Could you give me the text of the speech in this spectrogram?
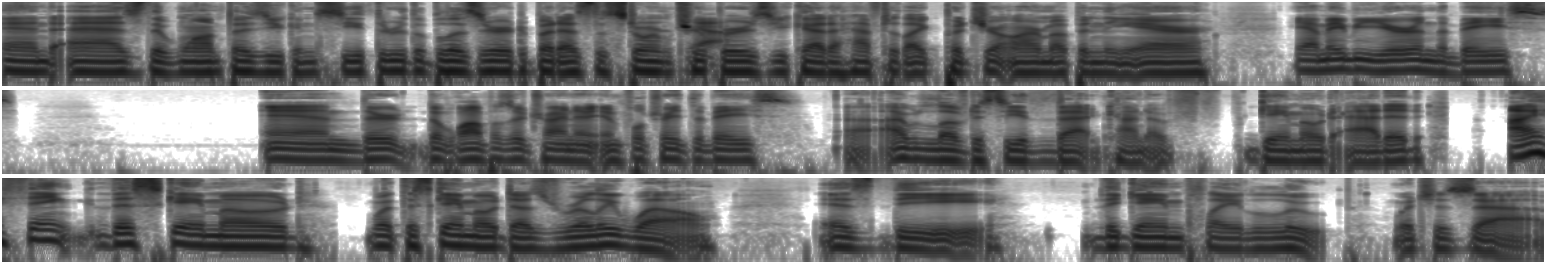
And as the Wampas, you can see through the blizzard, but as the stormtroopers, you gotta have to like put your arm up in the air. Yeah, maybe you're in the base, and they're the Wampas are trying to infiltrate the base. Uh, I would love to see that kind of game mode added. I think this game mode, what this game mode does really well, is the the gameplay loop, which is uh,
